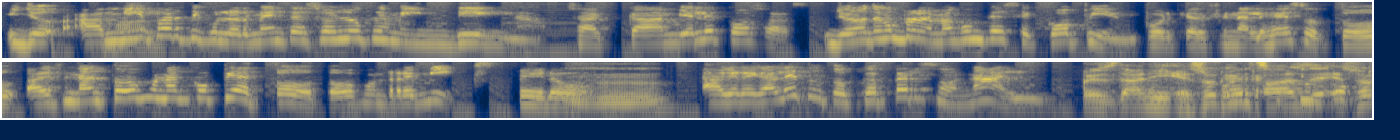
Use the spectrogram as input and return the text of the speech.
Y yo, a mí particularmente, eso es lo que me indigna. O sea, cámbiale cosas. Yo no tengo un problema con que se copien, porque al final es eso. Todo, al final todo es una copia de todo, todo es un remix, pero agregale tu toque personal. Pues Dani, eso que, acabas de, eso,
